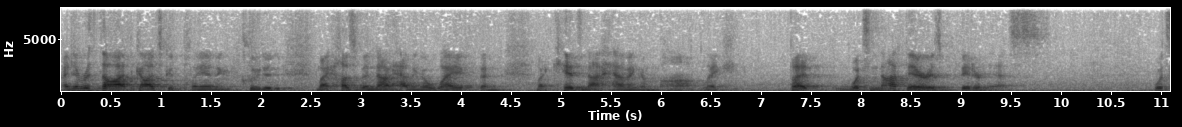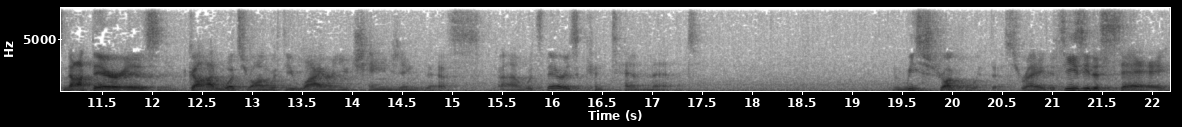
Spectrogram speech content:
I never thought God's good plan included my husband not having a wife and my kids not having a mom. Like, but what's not there is bitterness. What's not there is, God, what's wrong with you? Why aren't you changing this? Uh, what's there is contentment we struggle with this, right? It's easy to say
